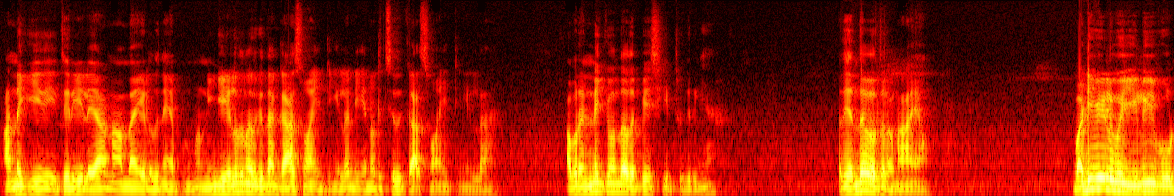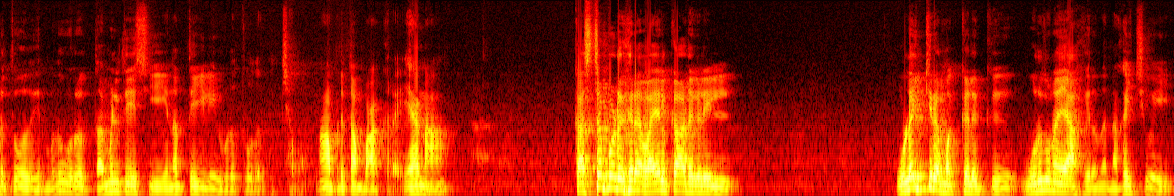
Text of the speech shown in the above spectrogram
அன்னைக்கு இது தெரியலையா? நான் தான் எழுதினேன் அப்படின்னா. நீங்கள் எழுதுனதுக்கு தான் காசு வாங்கிட்டீங்களா? நீங்கள் நடிச்சதுக்கு காசு வாங்கிட்டீங்களா? அப்புறம் இன்றைக்கி வந்து அதை பேசிக்கிட்டு இருக்கிறீங்க? அது எந்த விதத்தில் நியாயம்? வடிவேலுவை இழிவுபடுத்துவது என்பது ஒரு தமிழ் தேசிய இனத்தை இழிவுபடுத்துவதற்கு சமம். நான் அப்படித்தான் பார்க்குறேன். ஏன்னா கஷ்டப்படுகிற வயல்காடுகளில் உழைக்கிற மக்களுக்கு உறுதுணையாக இருந்த நகைச்சுவை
